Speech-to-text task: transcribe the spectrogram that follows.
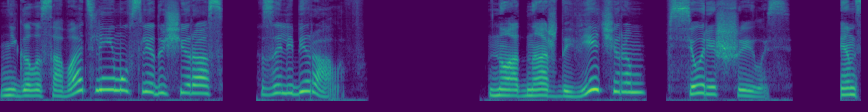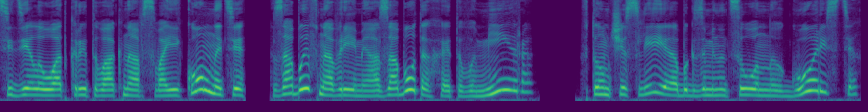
не голосовать ли ему в следующий раз за либералов. Но однажды вечером все решилось. Энн сидела у открытого окна в своей комнате, забыв на время о заботах этого мира, в том числе и об экзаменационных горестях.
